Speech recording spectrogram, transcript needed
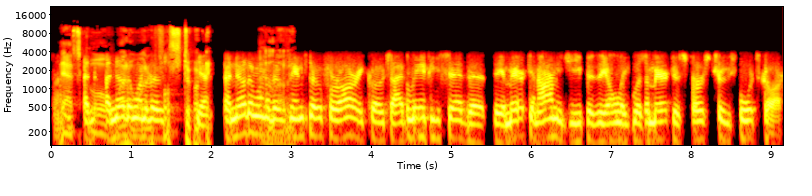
That's An- cool. another one of those story. yeah, another one I of those it. Enzo Ferrari quotes. I believe he said that the American Army Jeep is the only was America's first true sports car.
